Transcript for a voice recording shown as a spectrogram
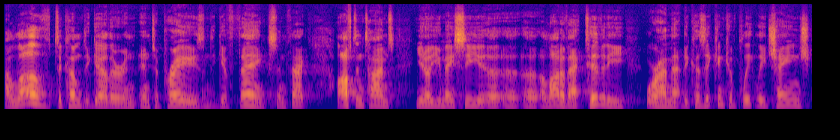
I love to come together and, and to praise and to give thanks. In fact, oftentimes, you know, you may see a, a, a lot of activity where I'm at because it can completely change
